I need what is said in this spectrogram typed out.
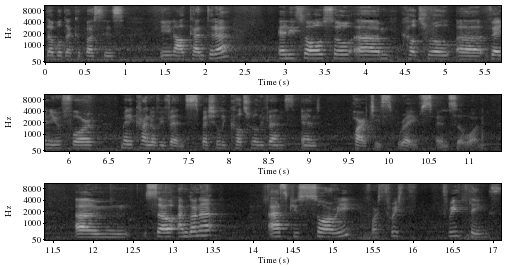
double-decker buses in Alcântara. And it's also a um, cultural uh, venue for many kind of events, especially cultural events and parties, raves, and so on. Um, so I'm gonna ask you sorry for three, three things.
